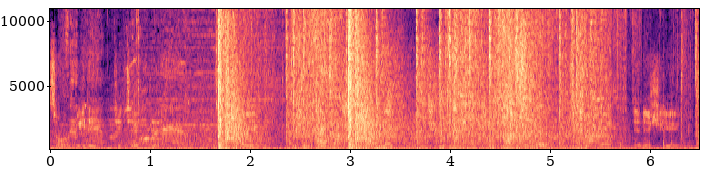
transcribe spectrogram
sensor reading detected. Initiate.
